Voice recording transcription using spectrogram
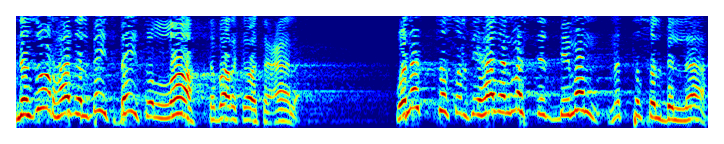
نزور هذا البيت بيت الله تبارك وتعالى. ونتصل في هذا المسجد بمن؟ نتصل بالله.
